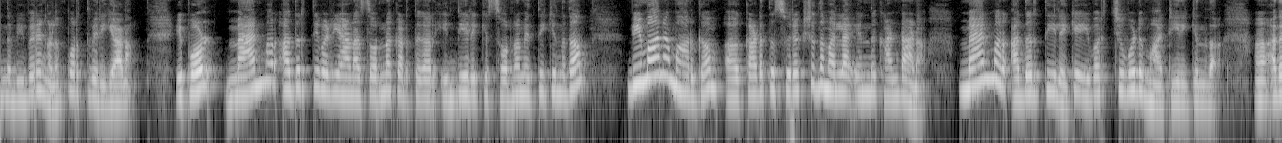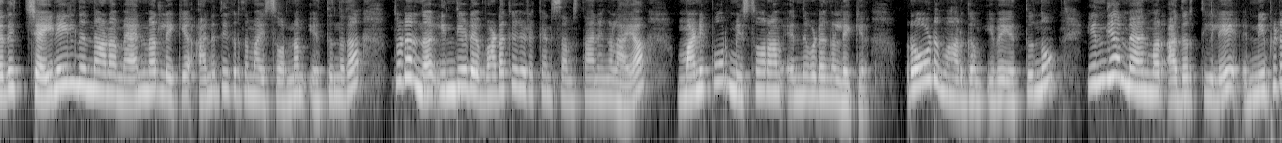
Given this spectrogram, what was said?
എന്ന വിവരങ്ങളും പുറത്തുവരികയാണ് ഇപ്പോൾ മ്യാൻമർ അതിർത്തി വഴിയാണ് സ്വർണക്കടത്തുകാർ ഇന്ത്യയിലേക്ക് സ്വർണം എത്തിക്കുന്നത്. വിമാനമാർഗം കടത്ത് സുരക്ഷിതമല്ല എന്ന് കണ്ടാണ് മ്യാൻമർ അതിർത്തിയിലേക്ക് ഇവർ ചുവട് മാറ്റിയിരിക്കുന്നത്. അതായത് ചൈനയിൽ നിന്നാണ് മ്യാൻമറിലേക്ക് അനധികൃതമായി സ്വർണം എത്തുന്നത്. തുടർന്ന് ഇന്ത്യയുടെ വടക്ക് കിഴക്കൻ സംസ്ഥാനങ്ങളായ മണിപ്പൂർ മിസോറാം എന്നിവിടങ്ങളിലേക്ക് റോഡ് മാർഗം ഇവയെത്തുന്നു. ഇന്ത്യ മ്യാൻമർ അതിർത്തിയിലെ നിബിഡ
